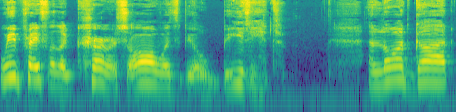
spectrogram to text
We pray for the courage to always be obedient. And Lord God,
